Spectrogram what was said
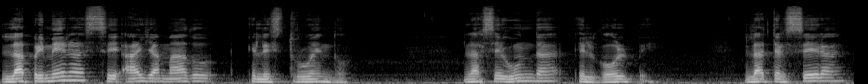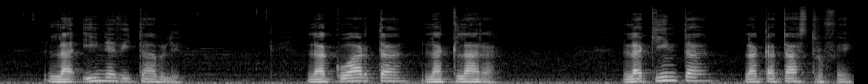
La primera se ha llamado el estruendo, la segunda el golpe, la tercera la inevitable, la cuarta la clara, la quinta la catástrofe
